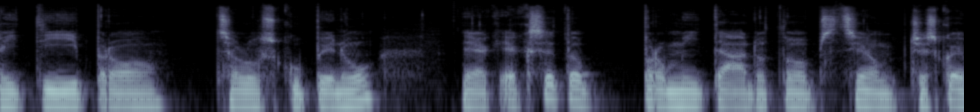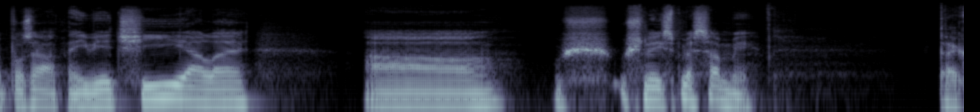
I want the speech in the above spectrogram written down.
IT pro celou skupinu, jak, jak se to promítá do toho, Česko je pořád největší, ale a už, už nejsme sami. Tak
